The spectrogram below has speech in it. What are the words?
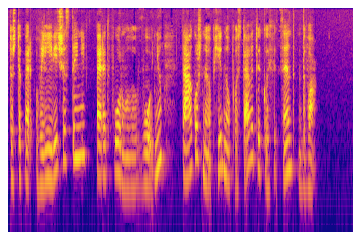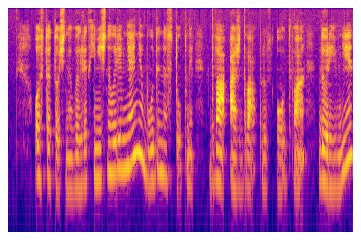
Тож тепер в лівій частині перед формулою водню також необхідно поставити коефіцієнт 2. Остаточний вигляд хімічного рівняння буде наступний. 2H2 плюс O2 дорівнює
